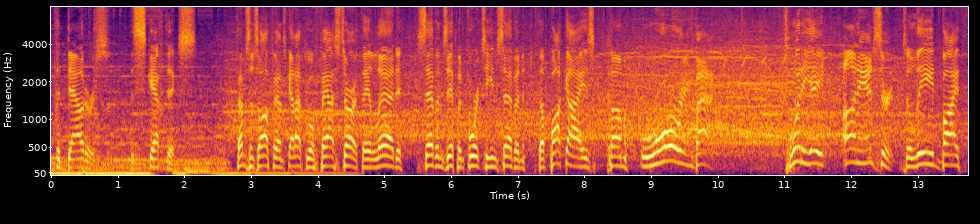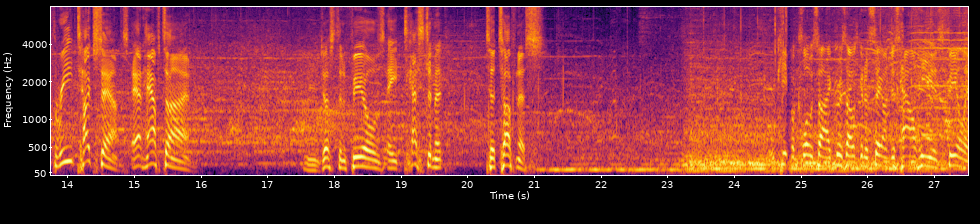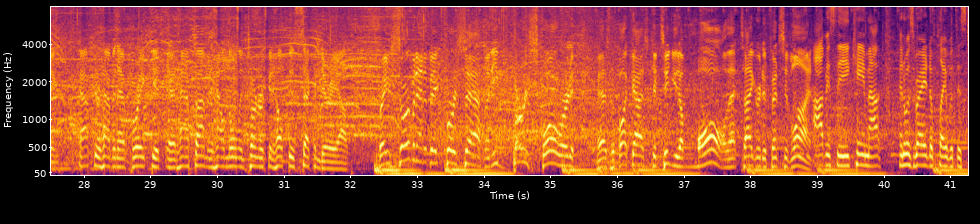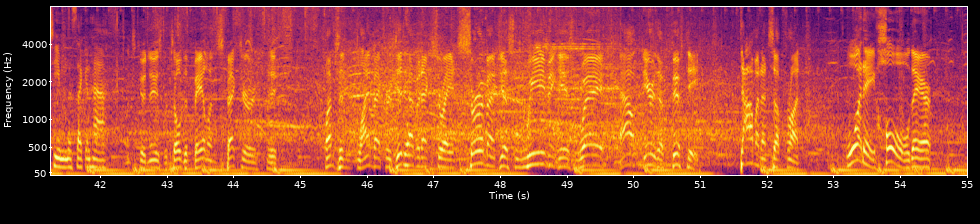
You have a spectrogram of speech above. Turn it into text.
the doubters, the skeptics, Clemson's offense got off to a fast start. They led 7 zip and 14 7. The Buckeyes come roaring back. 28 unanswered to lead by three touchdowns at halftime. And Justin Fields, a testament to toughness. Keep a close eye, Chris. I was going to say on just how he is feeling after having that break at, at halftime and how Nolan Turner can help this secondary out. Trey Sermon had a big first half, and he burst forward as the Buckeyes continue to maul that Tiger defensive line. Obviously, he came out and was ready to play with this team in the second half. That's good news. We're told that Baylon Spector, the Clemson linebacker, did have an X-ray, and Sermon just weaving his way out near the 50. Dominance up front. What a hole there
